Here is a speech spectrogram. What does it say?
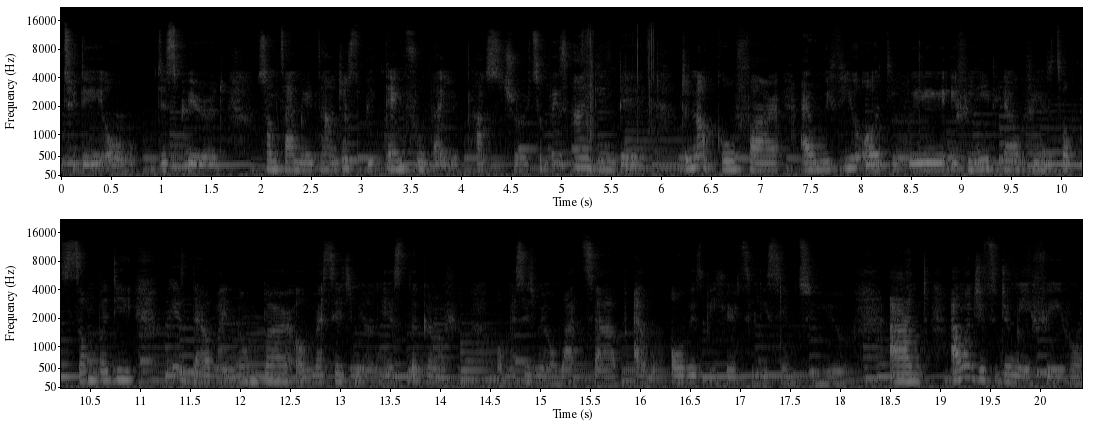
today or this period sometime later and just be thankful that you passed through it. So please hang in there. Do not go far. I'm with you all the way. If you need help, if you need to talk to somebody, please dial my number or message me on Instagram or message me on WhatsApp. I will always be here to listen to you. And I want you to do me a favor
